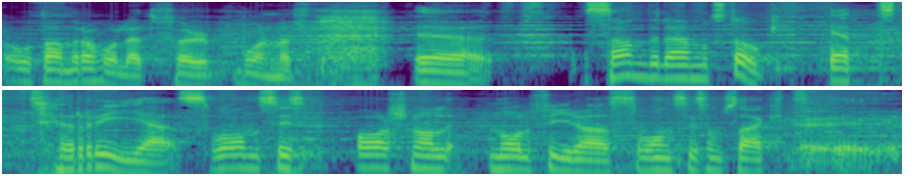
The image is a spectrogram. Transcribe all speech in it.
åt andra hållet för Bournemouth. Eh, Sunderland mot Stoke 1-3. Swansea Arsenal 0-4. Swansea som sagt eh,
